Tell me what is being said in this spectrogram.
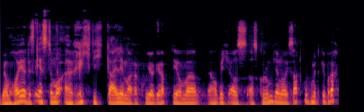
wir haben heuer das erste Mal eine richtig geile Maracuja gehabt. Die haben wir, habe ich aus, aus Kolumbien neues Saatgut mitgebracht.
